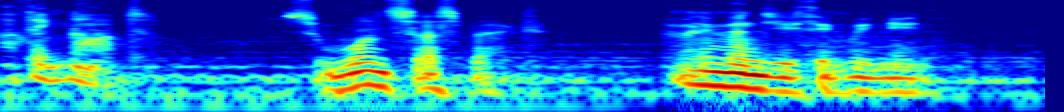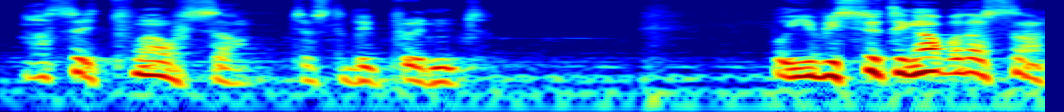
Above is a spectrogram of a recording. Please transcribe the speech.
I think not. So one suspect. How many men do you think we need? I'll say 12, sir, just to be prudent. Will you be suiting up with us, sir?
